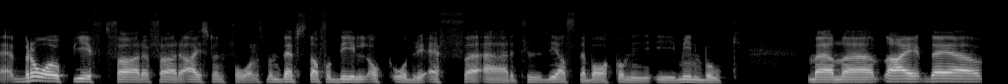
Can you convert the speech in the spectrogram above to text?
Eh, bra uppgift för för Iceland Falls, men Devstaff och Dill och Audrey F är tidigaste bakom i, i min bok. Men eh, nej, det är,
